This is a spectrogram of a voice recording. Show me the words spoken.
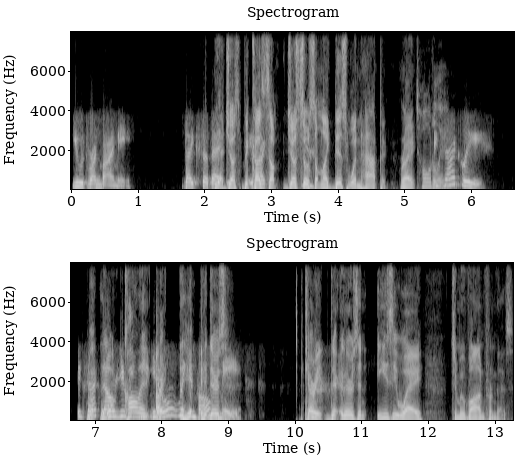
you would run by me. Like, so that. yeah, just because I- some just so something like this wouldn't happen, right? Totally. Exactly. Exactly. now, or you, Colin, you know, are- like here- involve there's- me. Carrie, there, there's an easy way to move on from this.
